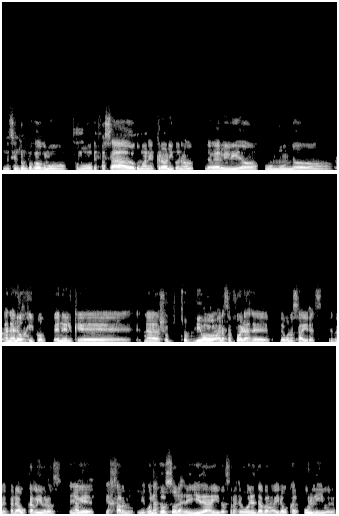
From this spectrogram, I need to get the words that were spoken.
me siento un poco como, como desfasado, como anacrónico, ¿no? De haber vivido un mundo analógico en el que, nada, yo, yo vivo a las afueras de, de Buenos Aires. Entonces, para buscar libros tenía que viajar mis buenas dos horas de ida y dos horas de vuelta para ir a buscar un libro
